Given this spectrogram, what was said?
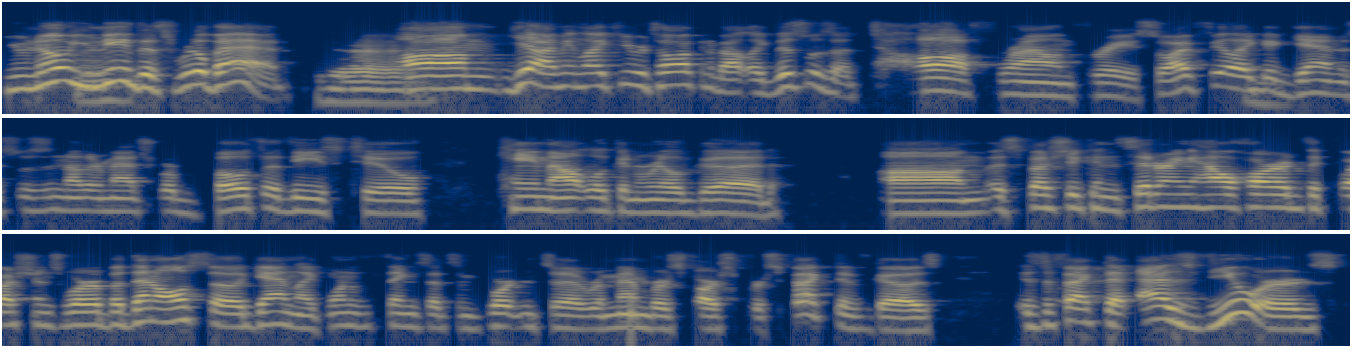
You know you need this real bad. Yeah. Um, yeah, I mean, like you were talking about, like this was a tough round three. So I feel like mm. again, this was another match where both of these two came out looking real good. Um, especially considering how hard the questions were. But then also, again, like one of the things that's important to remember as far as perspective goes is the fact that as viewers,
